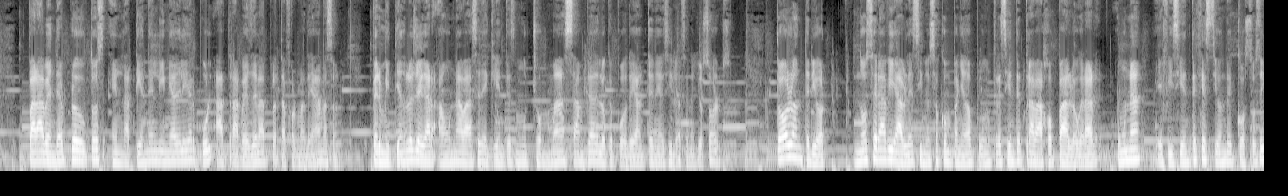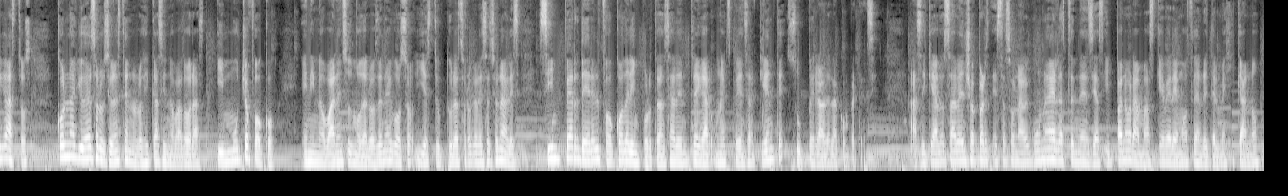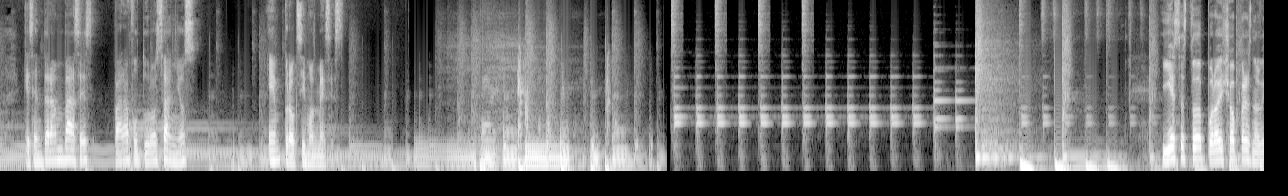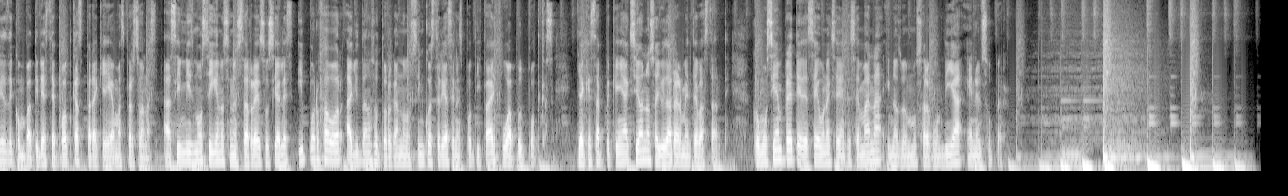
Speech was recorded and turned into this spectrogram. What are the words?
para vender productos en la tienda en línea de Liverpool a través de la plataforma de Amazon permitiéndoles llegar a una base de clientes mucho más amplia de lo que podrían tener si lo hacen ellos solos. Todo lo anterior no será viable si no es acompañado por un creciente trabajo para lograr una eficiente gestión de costos y gastos con la ayuda de soluciones tecnológicas innovadoras y mucho foco en innovar en sus modelos de negocio y estructuras organizacionales sin perder el foco de la importancia de entregar una experiencia al cliente superior de la competencia. Así que ya lo saben shoppers, estas son algunas de las tendencias y panoramas que veremos en el retail mexicano que sentarán bases para futuros años en próximos meses. Y esto es todo por hoy, shoppers. No olvides de compartir este podcast para que llegue a más personas. Asimismo, síguenos en nuestras redes sociales y por favor, ayúdanos otorgándonos 5 estrellas en Spotify o Apple Podcast, ya que esta pequeña acción nos ayuda realmente bastante. Como siempre, te deseo una excelente semana y nos vemos algún día en el super.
